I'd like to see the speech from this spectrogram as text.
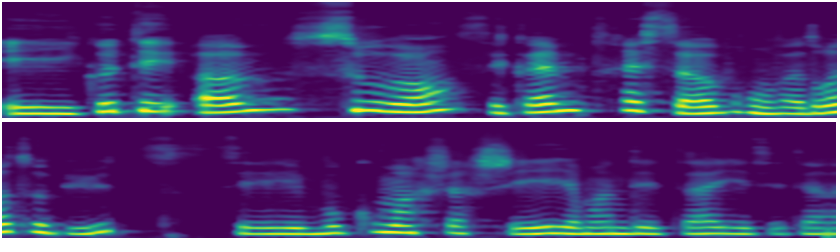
Et côté homme, souvent, c'est quand même très sobre. On va droit au but c'est beaucoup moins recherché, il y a moins de détails, etc.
